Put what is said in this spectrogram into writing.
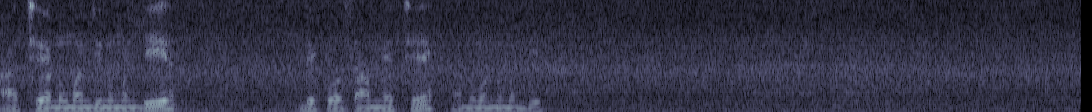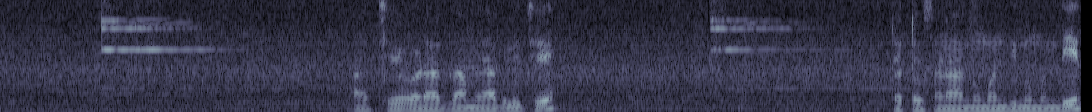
આ છે હનુમાનજીનું મંદિર. દેખો સામે છે હનુમાનનું મંદિર. આ છે વડા ગામે આવેલું છે. ટટોસણા હનુમાનજીનું મંદિર.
